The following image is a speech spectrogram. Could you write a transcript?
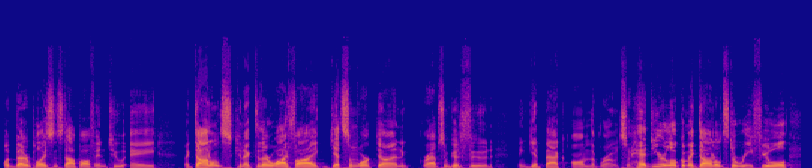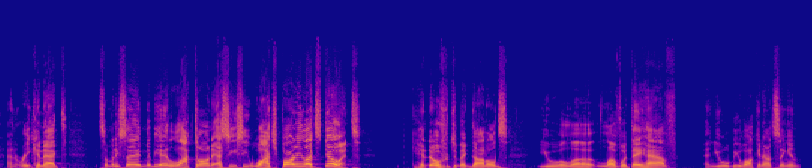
What better place than stop off into a McDonald's, connect to their Wi Fi, get some work done, grab some good food, and get back on the road. So head to your local McDonald's to refuel and reconnect. Did somebody say maybe a locked on SEC watch party? Let's do it. Head over to McDonald's. You will uh, love what they have, and you will be walking out singing,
